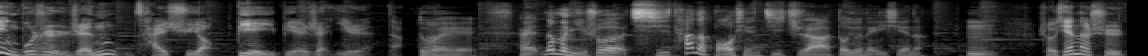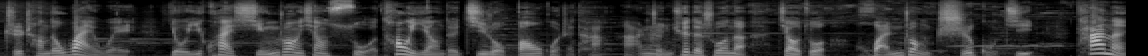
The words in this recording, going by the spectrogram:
并不是人才需要憋一憋、忍一忍的。对，哎，那么你说其他的保险机制啊，都有哪一些呢？嗯，首先呢是直肠的外围有一块形状像锁套一样的肌肉包裹着它啊，准确的说呢叫做环状耻骨肌，它呢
